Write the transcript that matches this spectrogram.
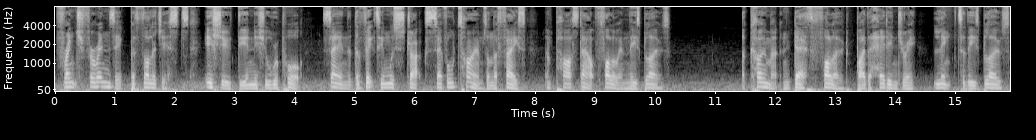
French forensic pathologists issued the initial report saying that the victim was struck several times on the face and passed out following these blows. A coma and death followed by the head injury linked to these blows.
